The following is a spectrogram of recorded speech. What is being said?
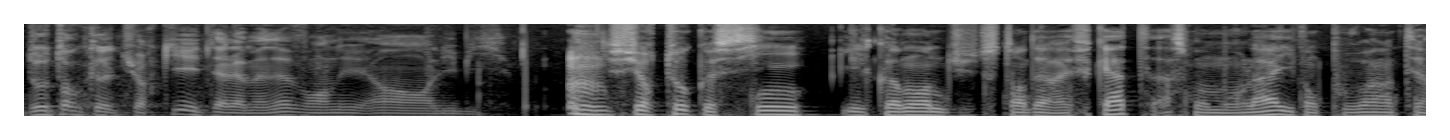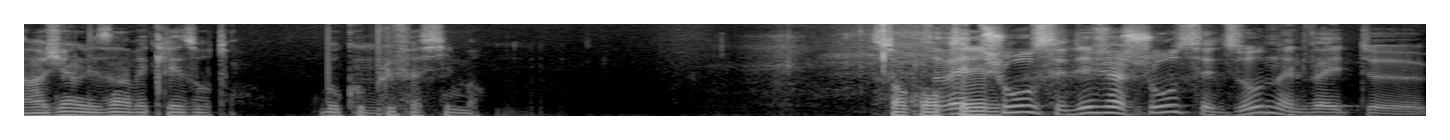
D'autant que la Turquie est à la manœuvre en, en Libye. Surtout que si ils commandent du standard F4, à ce moment-là, ils vont pouvoir interagir les uns avec les autres beaucoup Mm. plus facilement. Sans Ça va compter. être chaud, c'est déjà chaud, cette zone, elle va être. euh,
